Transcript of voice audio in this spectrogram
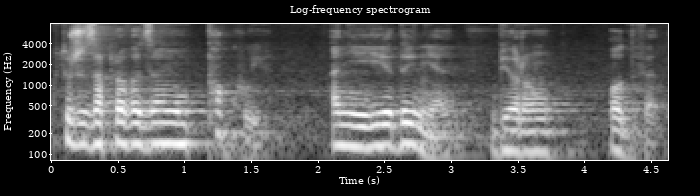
którzy zaprowadzają pokój, a nie jedynie biorą odwet.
